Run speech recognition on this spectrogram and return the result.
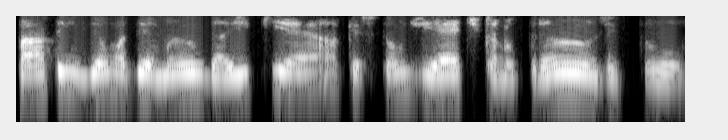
para atender uma demanda aí que é a questão de ética no trânsito,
